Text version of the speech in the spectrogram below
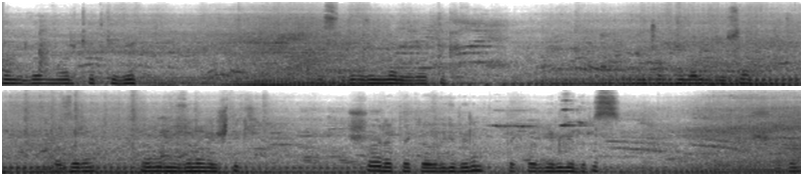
Burada market gibi bir sürü ürünler var artık. En çok neler gidiyorsa pazarın öbür yüzüne geçtik. Şöyle tekrar gidelim. Tekrar geri geliriz. Şuradan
